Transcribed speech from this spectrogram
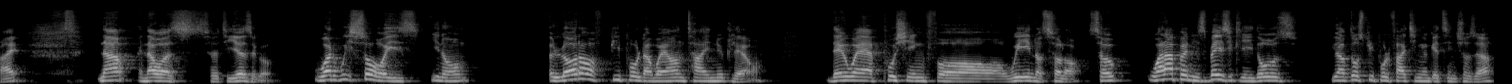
right? Now, and that was 30 years ago. What we saw is, you know, a lot of people that were anti-nuclear, they were pushing for wind or solar. So what happened is basically those you have those people fighting against each other,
